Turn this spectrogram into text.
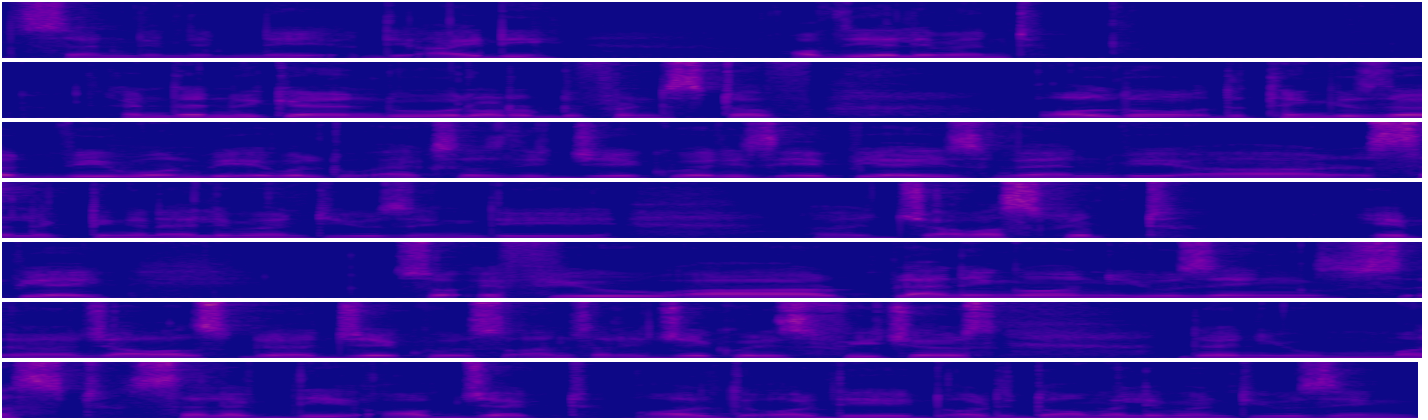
send in the the id of the element. And then we can do a lot of different stuff although the thing is that we won't be able to access the jQuery's APIs when we are selecting an element using the uh, JavaScript API so if you are planning on using uh, Java uh, jQuery I'm sorry jQuery's features then you must select the object or the or the or the DOM element using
